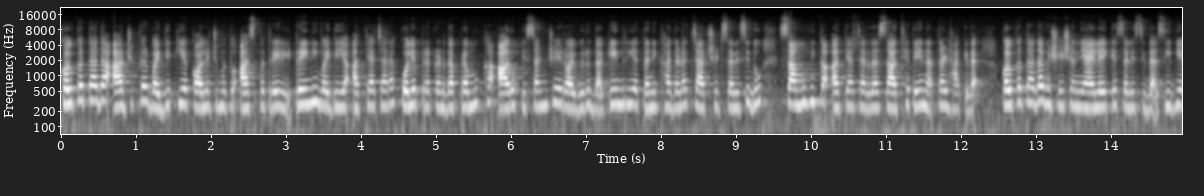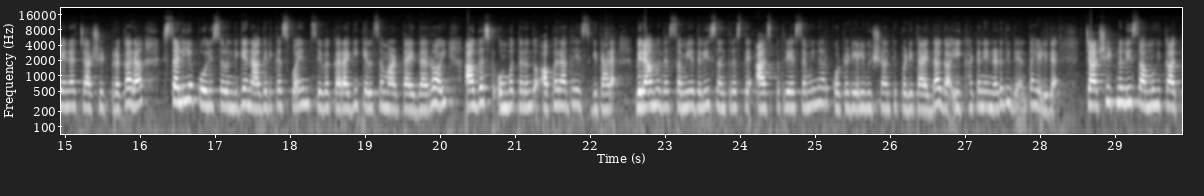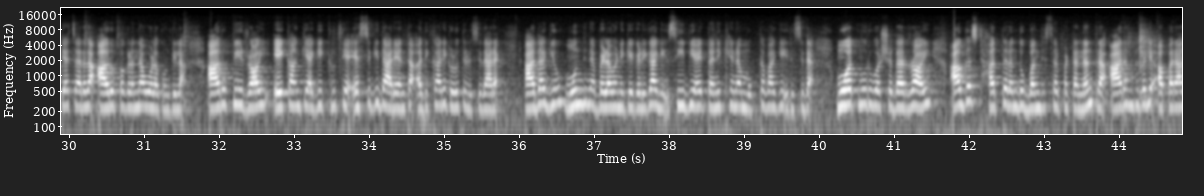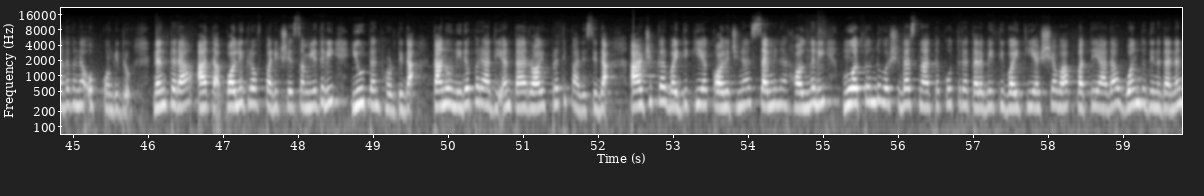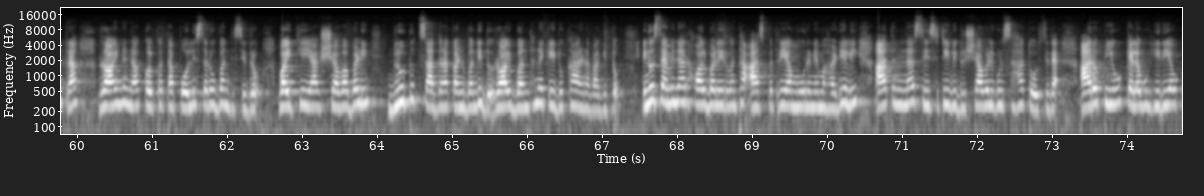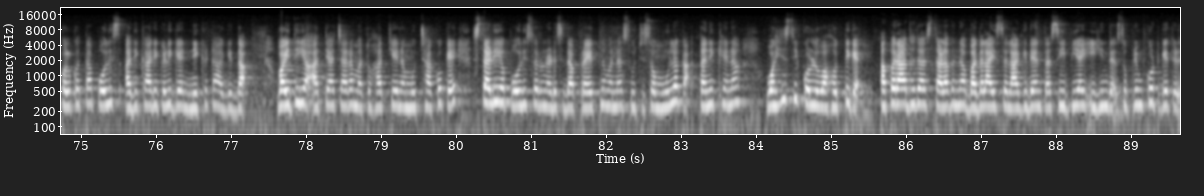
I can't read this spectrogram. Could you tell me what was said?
ಕೋಲ್ಕತ್ತಾದ ಆರ್ಜಿಕರ್ ವೈದ್ಯಕೀಯ ಕಾಲೇಜು ಮತ್ತು ಆಸ್ಪತ್ರೆಯಲ್ಲಿ ಟ್ರೇನಿ ವೈದ್ಯೆಯ ಅತ್ಯಾಚಾರ, ಕೊಲೆ ಪ್ರಕರಣದ ಪ್ರಮುಖ ಆರೋಪಿ ಸಂಜಯ್ ರಾಯ್ ವಿರುದ್ಧ ಕೇಂದ್ರೀಯ ತನಿಖಾ ದಳ ಚಾರ್ಜ್ ಶೀಟ್ ಸಲ್ಲಿಸಿದ್ದು, ಸಾಮೂಹಿಕ ಅತ್ಯಾಚಾರದ ಸಾಧ್ಯತೆಯನ್ನು ತಳ್ಳಹಾಕಿದೆ. ಕೋಲ್ಕತ್ತಾದ ವಿಶೇಷ ನ್ಯಾಯಾಲಯಕ್ಕೆ ಸಲ್ಲಿಸಿದ್ದ ಸಿಬಿಐನ ಚಾರ್ಜ್ ಶೀಟ್ ಪ್ರಕಾರ ಸ್ಥಳೀಯ ಪೊಲೀಸರೊಂದಿಗೆ ನಾಗರಿಕ ಸ್ವಯಂ ಸೇವಕರಾಗಿ ಕೆಲಸ ಮಾಡ್ತಾ ಇದ್ದ ರಾಯ್ ಆಗಸ್ಟ್ ಒಂಬತ್ತರಂದು ಅಪರಾಧ ಎಸಗಿದ್ದಾರೆ. ವಿರಾಮದ ಸಮಯದಲ್ಲಿ ಸಂತ್ರಸ್ತೆ ಆಸ್ಪತ್ರೆಯ ಸೆಮಿನಾರ್ ಕೊಠಡಿಯಲ್ಲಿ ವಿಶ್ರಾಂತಿ ಪಡಿತಾ ಇದ್ದಾಗ ಈ ಘಟನೆ ನಡೆದಿದೆ ಅಂತ ಹೇಳಿದೆ. ಚಾರ್ಜ್ ಶೀಟ್ನಲ್ಲಿ ಸಾಮೂಹಿಕ ಅತ್ಯಾಚಾರದ ಆರೋಪಗಳನ್ನು ಒಳಗೊಂಡಿಲ್ಲ. ಆರೋಪಿ ರಾಯ್ ಏಕಾಂಗಿಯಾಗಿ ಕೃತ್ಯ ಎಸಗಿದ್ದಾರೆ ಅಂತ ಅಧಿಕಾರಿಗಳು ತಿಳಿಸಿದ್ದಾರೆ. ಆದಾಗ್ಯೂ ಮುಂದಿನ ಬೆಳವಣಿಗೆಗಳಿಗಾಗಿ ಸಿಬಿಐ ತನಿಖೆನ ಮುಕ್ತವಾಗಿ ಇರಿಸಿದೆ. ಮೂವತ್ಮೂರು ವರ್ಷದ ರಾಯ್ ಆಗಸ್ಟ್ ಹತ್ತರಂದು ಬಂಧಿಸಲ್ಪಟ್ಟ ನಂತರ ಆರಂಭದಲ್ಲಿ ಅಪರಾಧವನ್ನು ಒಪ್ಪಿಕೊಂಡಿದ್ರು ನಂತರ ಆತ ಪಾಲಿಗ್ರಾಫ್ ಪರೀಕ್ಷೆ ಸಮಯದಲ್ಲಿ ಯು ಟರ್ನ್ ಹೊಡೆದಿದ್ದ. ತಾನು ನಿರಪರಾಧಿ ಅಂತ ರಾಯ್ ಪ್ರತಿಪಾದಿಸಿದ್ದ. ಆರ್ಜಿಕರ್ ವೈದ್ಯಕೀಯ ಕಾಲೇಜಿನ ಸೆಮಿನಾರ್ ಹಾಲ್ನಲ್ಲಿ ಮೂವತ್ತೊಂದು ವರ್ಷದ ಸ್ನಾತಕೋತ್ತರ ತರಬೇತಿ ವೈದ್ಯೆಯ ಶವ ಪತ್ತೆಯಾದ ಒಂದು ದಿನದ ನಂತರ ನಂತರ ರಾಯ್ನನ್ನ ಕೋಲ್ಕತ್ತಾ ಪೊಲೀಸರು ಬಂಧಿಸಿದ್ರು. ವೈದ್ಯೆಯ ಶವ ಬಳಿ ಬ್ಲೂಟೂತ್ ಸಾಧನ ಕಂಡುಬಂದಿದ್ದು ರಾಯ್ ಬಂಧನಕ್ಕೆ ಇದು ಕಾರಣವಾಗಿತ್ತು. ಇನ್ನು ಸೆಮಿನಾರ್ ಹಾಲ್ ಬಳಿ ಇರುವಂತಹ ಆಸ್ಪತ್ರೆಯ ಮೂರನೇ ಮಹಡಿಯಲ್ಲಿ ಆತನನ್ನ ಸಿಸಿಟಿವಿ ದೃಶ್ಯಾವಳಿಗಳು ಸಹ ತೋರಿಸಿದೆ. ಆರೋಪಿಯು ಕೆಲವು ಹಿರಿಯ ಕೋಲ್ಕತ್ತಾ ಪೊಲೀಸ್ ಅಧಿಕಾರಿಗಳಿಗೆ ನಿಕಟ ಆಗಿದ್ದ. ವೈದ್ಯೆಯ ಅತ್ಯಾಚಾರ ಮತ್ತು ಹತ್ಯೆಯನ್ನು ಮುಚ್ಚಾಕೋಕೆ ಸ್ಥಳೀಯ ಪೊಲೀಸರು ನಡೆಸಿದ ಪ್ರಯತ್ನವನ್ನ ಸೂಚಿಸುವ ಮೂಲಕ ತನಿಖೆನ ವಹಿಸಿಕೊಳ್ಳುವ ಹೊತ್ತಿಗೆ ಅಪರಾಧದ ಸ್ಥಳವನ್ನ ಬದಲಾಯಿಸಲಾಗಿದೆ ಅಂತ ಸಿಬಿಐ ಈ ಹಿಂದೆ ಸುಪ್ರೀಂ ಕೋರ್ಟ್ಗೆ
